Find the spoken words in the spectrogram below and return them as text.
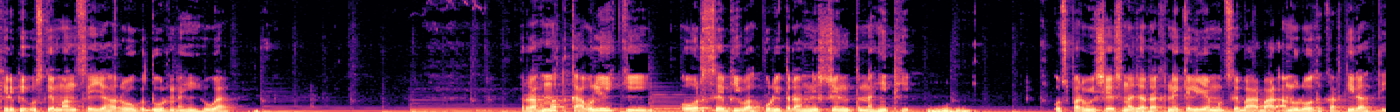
फिर भी उसके मन से यह रोग दूर नहीं हुआ। रहमत काबुली की ओर से भी वह पूरी तरह निश्चिंत नहीं थी। उस पर विशेष नज़र रखने के लिए मुझसे बार बार अनुरोध करती रहती।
